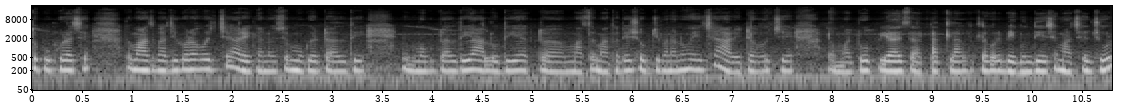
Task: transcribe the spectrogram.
তো পুকুর আছে। তো মাছ ভাজি করা হচ্ছে। আর এখানে হচ্ছে মুগের ডাল দিয়ে, মুগ ডাল দিয়ে, আলু দিয়ে একটা মাছের মাথা দিয়ে সবজি বানানো হয়েছে। আর এটা হচ্ছে টমাটো, পেঁয়াজ আর পাতলা পাতলা করে বেগুন দিয়েছে মাছের ঝোল।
